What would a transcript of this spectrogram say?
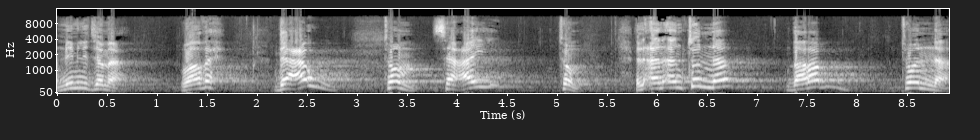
من الجماعة واضح؟ دعوتم سعيتم. الآن أنتن ضربتن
